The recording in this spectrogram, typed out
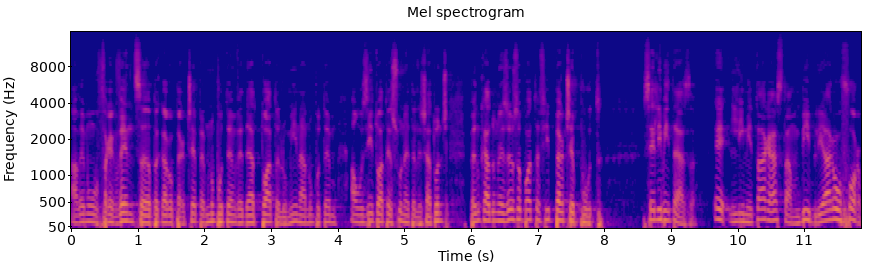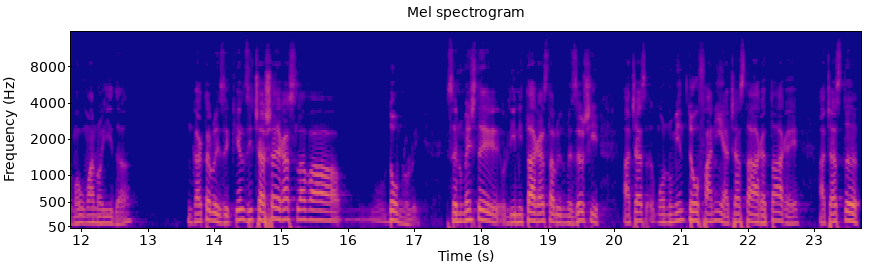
avem o frecvență pe care o percepem, nu putem vedea toată lumina, nu putem auzi toate sunetele. Și atunci, pentru ca Dumnezeu să poată fi perceput, se limitează. E, limitarea asta în Biblie are o formă umanoidă. În cartea lui Ezechiel zice, așa era slava Domnului. Se numește limitarea asta lui Dumnezeu și această, o numim teofanie, această arătare, această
